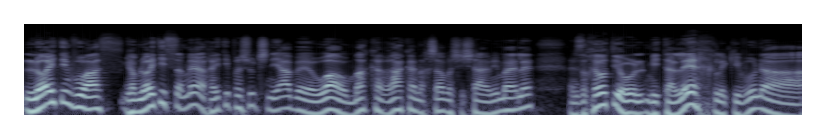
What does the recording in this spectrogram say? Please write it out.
לא הייתי מבואס, גם לא הייתי שמח, הייתי פשוט שנייה בוואו, מה קרה כאן עכשיו בשישה הימים האלה? אני זוכר אותי מתהלך לכיוון ה...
